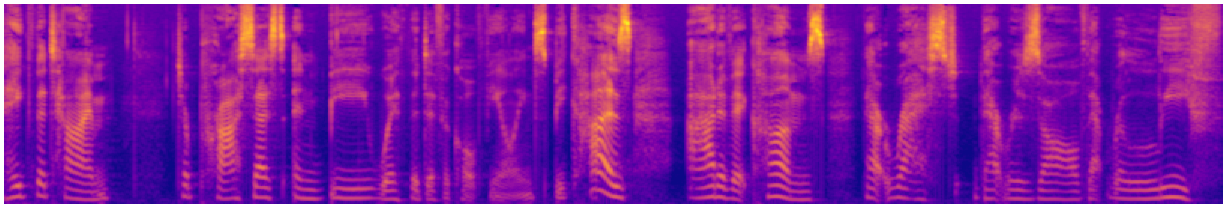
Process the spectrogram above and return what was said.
Take the time to process and be with the difficult feelings because out of it comes that rest, that resolve, that relief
